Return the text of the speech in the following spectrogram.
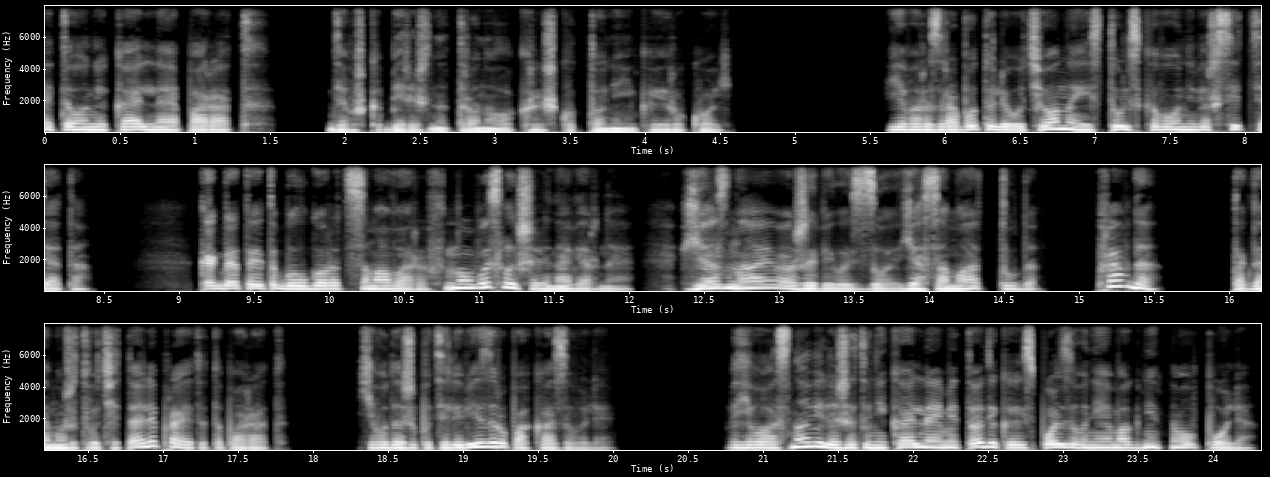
«Это уникальный аппарат», — девушка бережно тронула крышку тоненькой рукой. Его разработали ученые из Тульского университета. Когда-то это был город самоваров. Ну, вы слышали, наверное. Я знаю, оживилась Зоя. Я сама оттуда. Правда? Тогда, может, вы читали про этот аппарат? Его даже по телевизору показывали. В его основе лежит уникальная методика использования магнитного поля.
